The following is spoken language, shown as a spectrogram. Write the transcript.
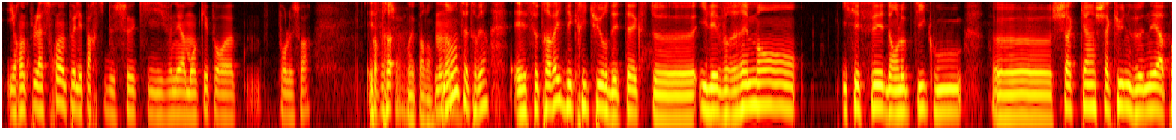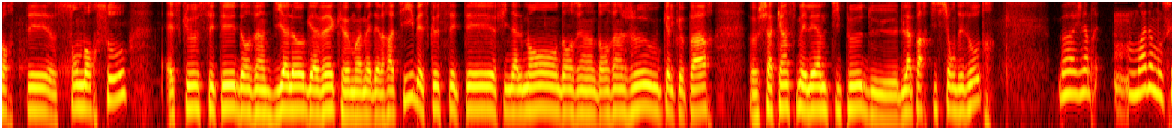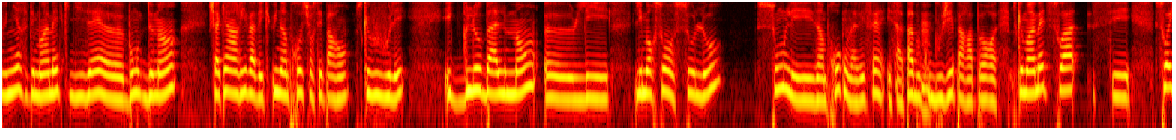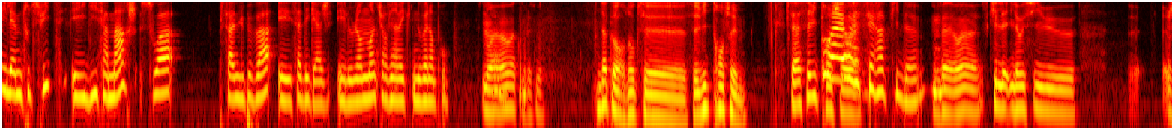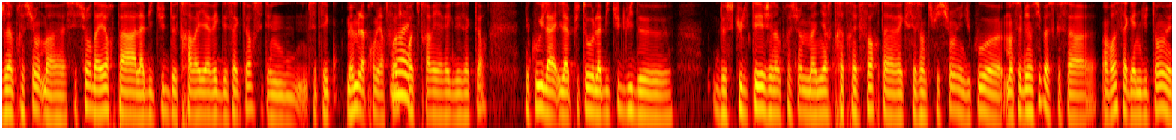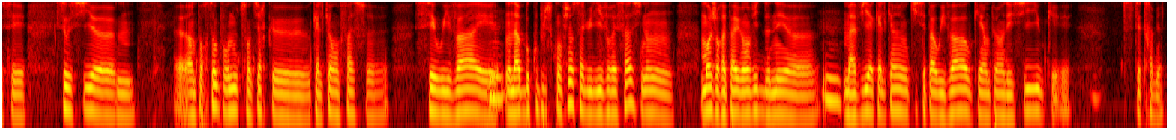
ils remplaceront un peu les parties de ceux qui venaient à manquer pour, euh, pour le soir. Et Qu'en ce fait, tra- je- ouais, pardon. Non, Non, non. c'est très bien. Et ce travail d'écriture des textes, euh, il est vraiment. Il s'est fait dans l'optique où euh, chacun, chacune venait apporter son morceau. Est-ce que c'était dans un dialogue avec Mohamed El Ratib? Est-ce que c'était finalement dans un, dans un jeu où quelque part euh, chacun se mêlait un petit peu du- de la partition des autres? Bon, j'ai l'impression- Moi, dans mon souvenir, c'était Mohamed qui disait euh, Bon, demain, chacun arrive avec une impro sur ses parents, ce que vous voulez. Et globalement, euh, les, les morceaux en solo sont les impros qu'on avait fait. Et ça n'a pas beaucoup bougé par rapport. euh, Parce que Mohamed, soit, c'est, soit il aime tout de suite et il dit ça marche, soit ça ne lui peut pas et ça dégage. Et le lendemain, tu reviens avec une nouvelle impro. Ouais, ouais, ouais, complètement. D'accord, donc c'est c'est vite tranché. C'est assez vite tranché. ouais, ouais. c'est rapide. Ben ouais, parce qu'il a- il a aussi eu. euh, J'ai l'impression, bah, c'est sûr d'ailleurs, pas l'habitude de travailler avec des acteurs. C'était une- c'était même la première fois, je crois, qu'il travaillait avec des acteurs. Du coup, il a, il a plutôt l'habitude, lui, de, de sculpter, j'ai l'impression, de manière très très forte avec ses intuitions. Et du coup, euh, moi, c'est bien aussi parce que ça, en vrai, ça gagne du temps et c'est c'est aussi euh, euh, important pour nous de sentir que quelqu'un en face euh, sait où il va et Mm. on a beaucoup plus confiance à lui livrer ça. Sinon, moi, j'aurais pas eu envie de donner euh, Mm. ma vie à quelqu'un qui sait pas où il va ou qui est un peu indécis ou qui est... C'était très bien.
